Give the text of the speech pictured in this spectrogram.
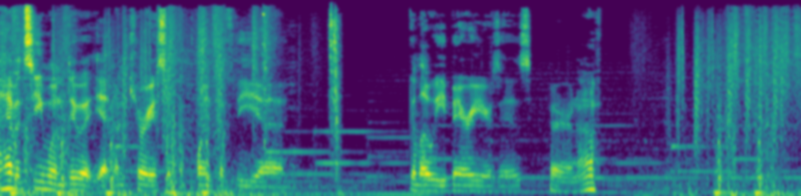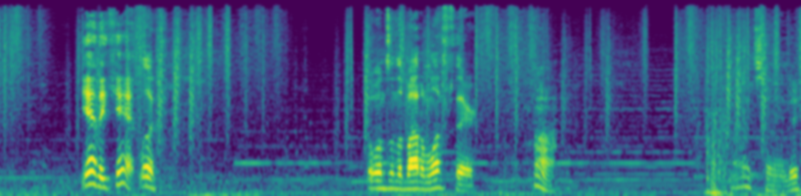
I haven't seen one do it yet. I'm curious what the point of the, uh... Glowy barriers is. Fair enough. Yeah, they can't. Look. The ones on the bottom left there. Huh. That's handy.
